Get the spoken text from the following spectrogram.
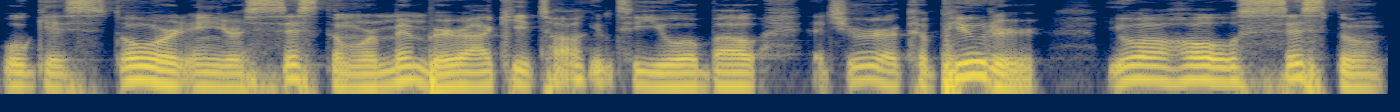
will get stored in your system. Remember, I keep talking to you about that you're a computer, you're a whole system.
